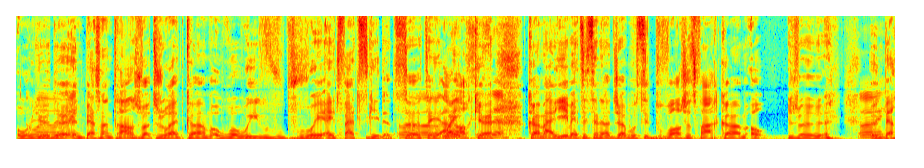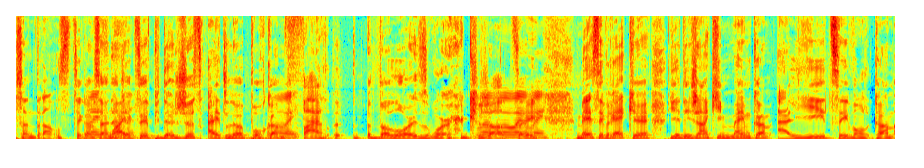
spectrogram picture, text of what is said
au Ouais, lieu d'une ouais. personne trans, je vais toujours être comme, ouais, oui, vous pouvez être fatigué de tout ça. Ouais, tu ouais, Alors ouais, que, comme allié, ben, tu sais, c'est notre job aussi de pouvoir juste faire comme, oh, je veux une ouais. personne trans. C'est comme un c'est ça. objectif, puis de juste être là pour comme faire the Lord's work, Ouais, genre, ouais, tu sais. ouais, ouais. Mais c'est vrai qu'il y a des gens qui, même comme alliés, tu sais, vont comme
